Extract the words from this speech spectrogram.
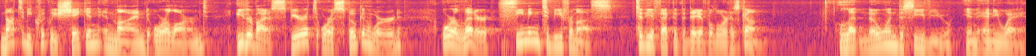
not to be quickly shaken in mind or alarmed, either by a spirit or a spoken word, or a letter seeming to be from us, to the effect that the day of the Lord has come. Let no one deceive you in any way.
